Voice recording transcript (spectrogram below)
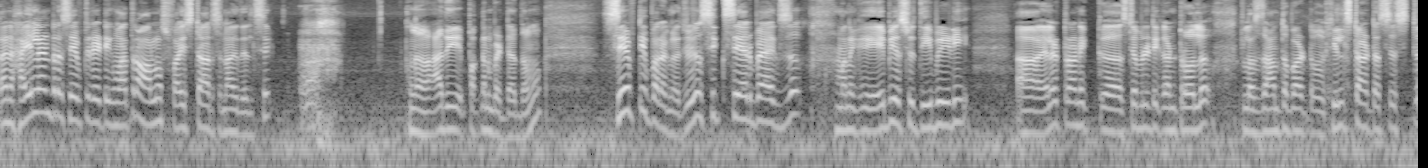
కానీ హైలాండర్ సేఫ్టీ రేటింగ్ మాత్రం ఆల్మోస్ట్ ఫైవ్ స్టార్స్ నాకు తెలిసి. అది పక్కన పెట్టేద్దాము. సేఫ్టీ పరంగా చూసి సిక్స్ ఎయిర్ బ్యాగ్స్ మనకి A B S with E B D electronic stability control plus దాంతోపాటు hill start assist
